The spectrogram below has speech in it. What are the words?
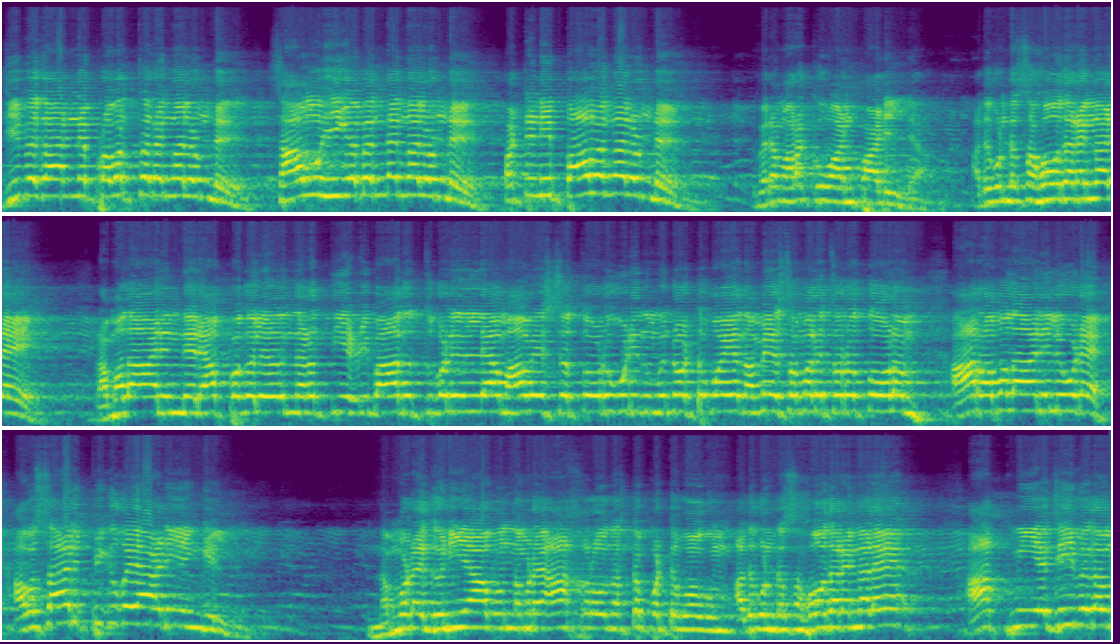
ജീവകാരുണ്യ പ്രവർത്തനങ്ങളുണ്ട്. സാമൂഹിക ബന്ധങ്ങളുണ്ട്. പട്ടിണി പാവങ്ങളുണ്ട്. ഇവരെ മറക്കുവാൻ പാടില്ല. അതുകൊണ്ട് സഹോദരങ്ങളെ റമദാനിന്റെ രാപ്പകലുകൾ നടത്തിയ ഇബാദത്തുകളിലെല്ലാം ആവേശത്തോടു കൂടി മുന്നോട്ട് പോയ നമ്മെ സംബന്ധിച്ചിടത്തോളം ആ റമദാനിലൂടെ അവസാനിപ്പിക്കുകയാണ് എങ്കിൽ നമ്മുടെ ദുനിയാവും നമ്മുടെ ആഹ്റവും നഷ്ടപ്പെട്ടു പോകും. അതുകൊണ്ട് സഹോദരങ്ങളെ ആത്മീയ ജീവിതം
